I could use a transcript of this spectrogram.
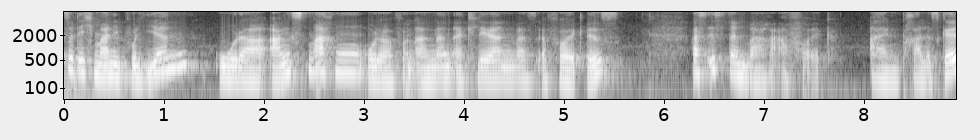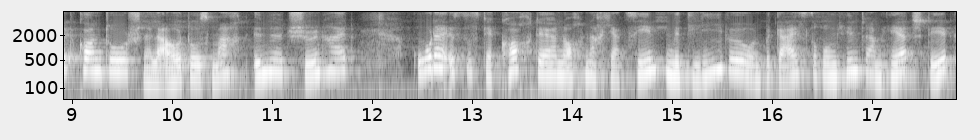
Lässt du dich manipulieren oder Angst machen oder von anderen erklären, was Erfolg ist? Was ist denn wahrer Erfolg? Ein pralles Geldkonto, schnelle Autos, Macht, Image, Schönheit? Oder ist es der Koch, der noch nach Jahrzehnten mit Liebe und Begeisterung hinterm Herd steht,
